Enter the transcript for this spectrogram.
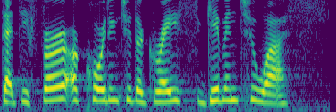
that differ according to the grace given to us.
